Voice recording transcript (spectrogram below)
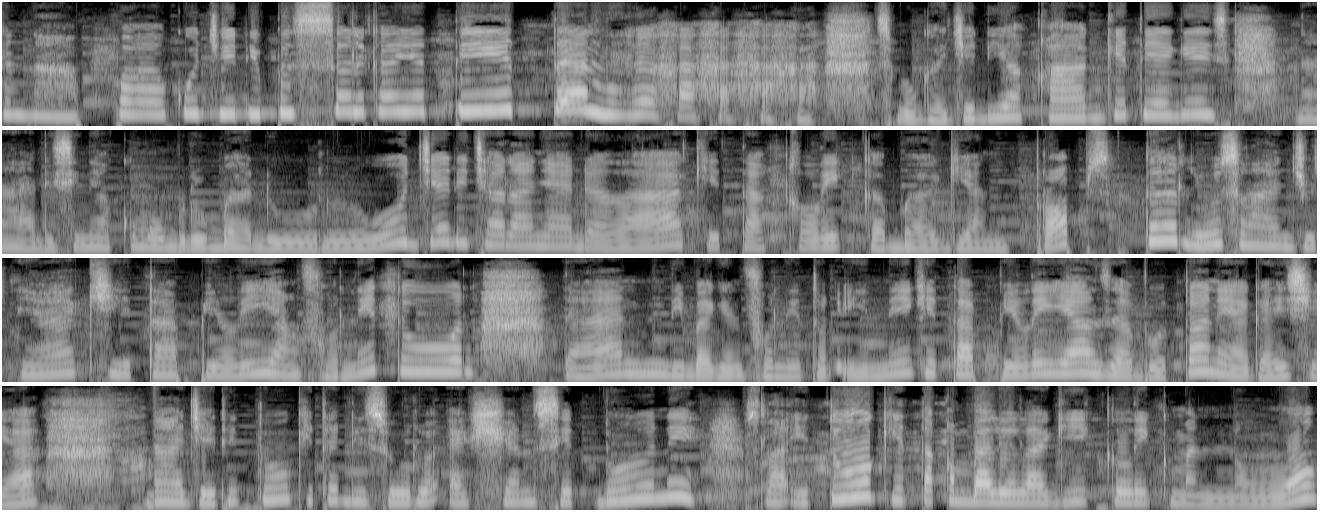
kenapa aku jadi besar kayak Titan? Semoga aja dia kaget ya guys. Nah, di sini aku mau berubah dulu. Jadi caranya adalah kita klik ke bagian props, terus selanjutnya kita pilih yang furniture dan di bagian furniture ini kita pilih yang zabuton ya guys ya. Nah, jadi tuh kita disuruh action sheet dulu nih. Setelah itu kita kembali lagi klik menu.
